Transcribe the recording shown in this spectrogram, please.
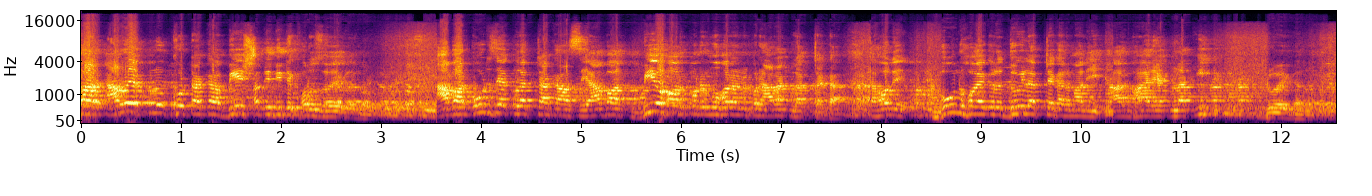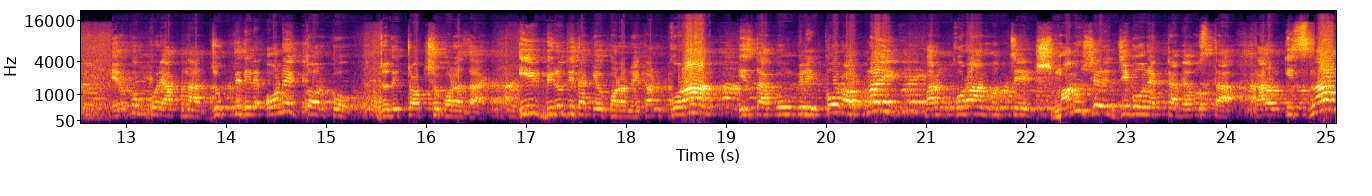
ভাই আরও এক লক্ষ টাকা বিয়ে সাথে দিতে খরচ হয়ে গেল। আবার ওর যে এক লাখ টাকা আছে, আবার বিয়ে হওয়ার পরে, মহারানার পরে আর এক লাখ টাকা। তাহলে বোন হয়ে গেল দুই লাখ টাকার মালিক, আর ভাইয়ের এক লাখই রয়ে গেল। এরকম করে আপনার যুক্তি দিলে অনেক তর্ক যদি টকশো করা যায়। এর বিরোধিতা কেউ করা নেই কারণ Quran is the complete code of life কারণ কোরআন হচ্ছে মানুষের জীবন একটা ব্যবস্থা। কারণ ইসলাম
